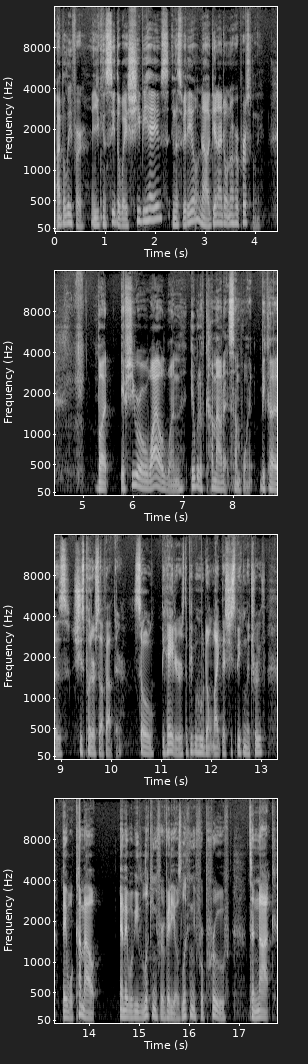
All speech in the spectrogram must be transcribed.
I believe her. And you can see the way she behaves in this video. Now, again, I don't know her personally. But if she were a wild one, it would have come out at some point because she's put herself out there. So the haters, the people who don't like that she's speaking the truth, they will come out and they will be looking for videos, looking for proof to knock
